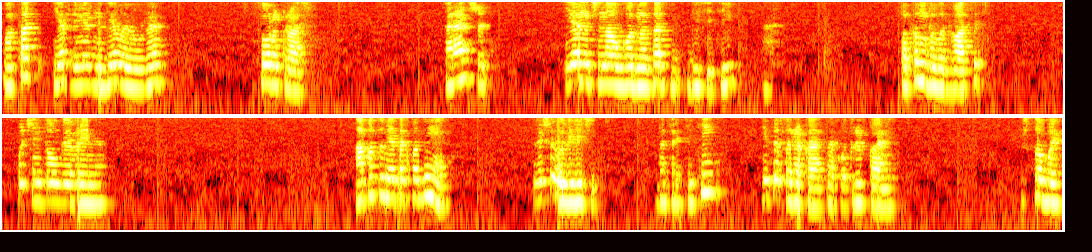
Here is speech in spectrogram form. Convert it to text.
Вот так я примерно делаю уже 40 раз. А раньше я начинал год назад 10. Потом было 20. Очень долгое время. А потом я так подумал, решил увеличить до 30 и до 40, так вот рывками. Чтобы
